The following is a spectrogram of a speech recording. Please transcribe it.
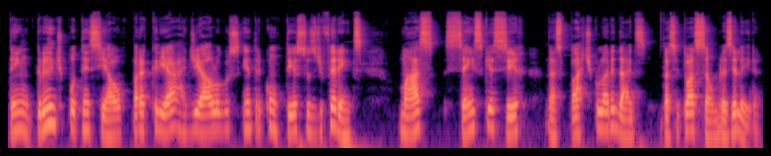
tem um grande potencial para criar diálogos entre contextos diferentes, mas sem esquecer das particularidades da situação brasileira.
